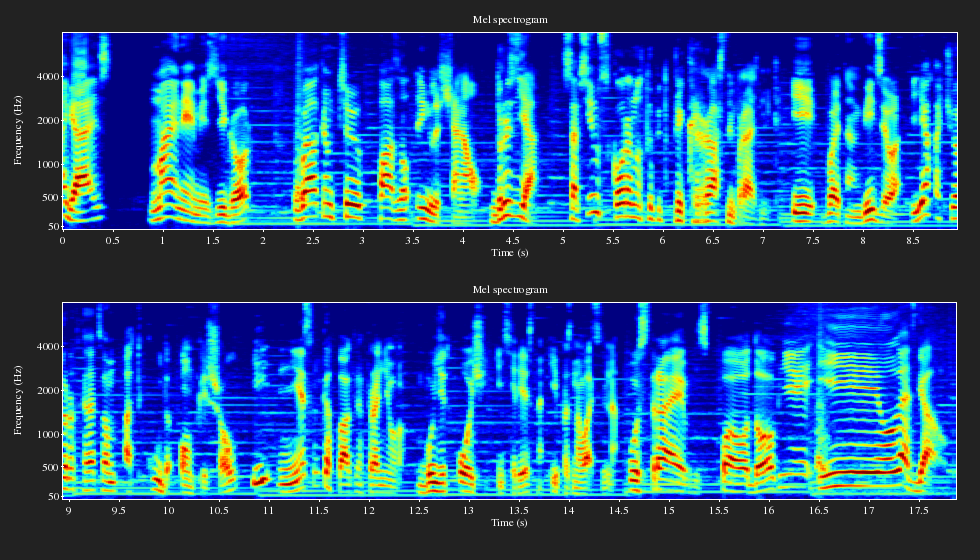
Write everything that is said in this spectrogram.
Hi guys, my name is Igor. Welcome to Puzzle English Channel. Друзья, совсем скоро наступит прекрасный праздник. И в этом видео я хочу рассказать вам, откуда он пришел и несколько фактов про него. Будет очень интересно и познавательно. Устраивайтесь поудобнее и let's go!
